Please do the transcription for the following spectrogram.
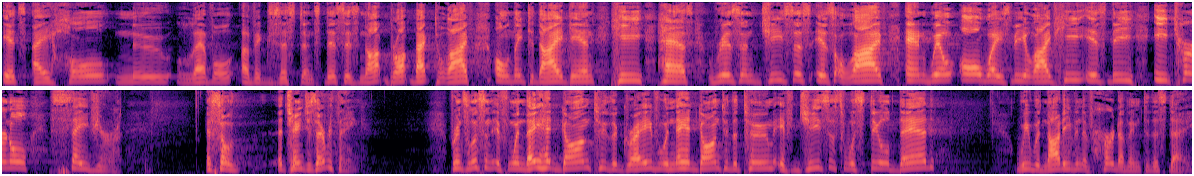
It's a whole new level of existence. This is not brought back to life only to die again. He has risen. Jesus is alive and will always be alive. He is the eternal Savior. And so it changes everything. Friends, listen, if when they had gone to the grave, when they had gone to the tomb, if Jesus was still dead, we would not even have heard of him to this day.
